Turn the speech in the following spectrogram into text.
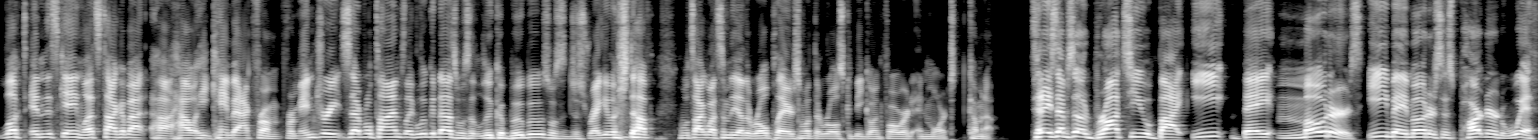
looked in this game. Let's talk about uh, how he came back from from injury several times, like Luka does. Was it Luka Boo Boos? Was it just regular stuff? We'll talk about some of the other role players and what their roles could be going forward, and more t- coming up. Today's episode brought to you by eBay Motors. eBay Motors has partnered with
